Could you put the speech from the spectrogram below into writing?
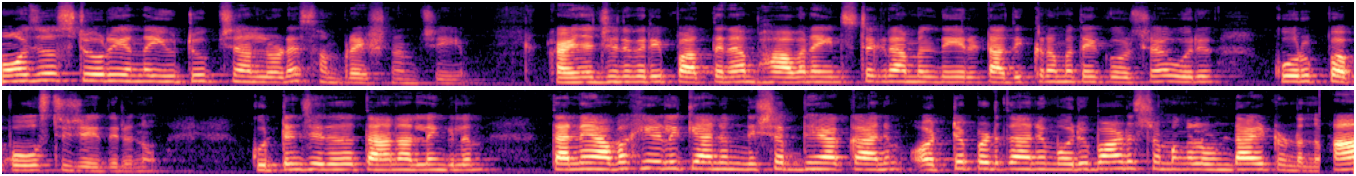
മോജോ സ്റ്റോറി എന്ന യൂട്യൂബ് ചാനലിലൂടെ സംപ്രേഷണം ചെയ്യും. കഴിഞ്ഞ ജനുവരി പത്തിന് ഭാവന ഇൻസ്റ്റഗ്രാമിൽ നേരിട്ട് അതിക്രമത്തെക്കുറിച്ച് ഒരു കുറിപ്പ് പോസ്റ്റ് ചെയ്തിരുന്നു. കുറ്റം ചെയ്തത് താനല്ലെങ്കിലും തന്നെ അവഹേളിക്കാനും നിശബ്ദയാക്കാനും ഒറ്റപ്പെടുത്താനും ഒരുപാട് ശ്രമങ്ങൾ ഉണ്ടായിട്ടുണ്ടെന്നും ആ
